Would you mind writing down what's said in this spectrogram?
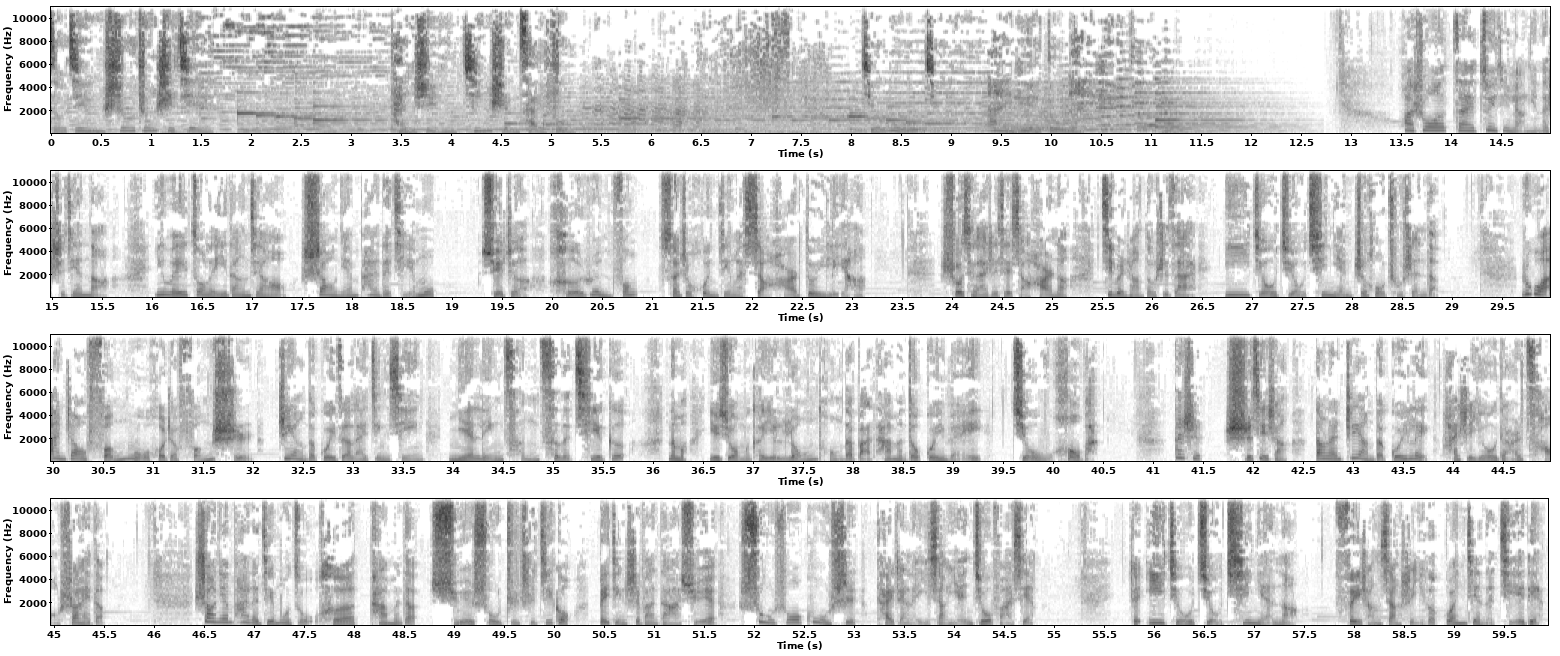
走进书中世界，探寻精神财富。九五爱阅读。话说，在最近两年的时间呢，因为做了一档叫《少年派》的节目，学者何润峰算是混进了小孩堆里哈。说起来，这些小孩呢，基本上都是在一九九七年之后出生的。如果按照逢五或者逢十这样的规则来进行年龄层次的切割，那么也许我们可以笼统的把他们都归为九五后吧。但是实际上，当然这样的归类还是有点草率的。少年派的节目组和他们的学术支持机构北京师范大学述说故事开展了一项研究，发现，这一九九七年呢，非常像是一个关键的节点，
